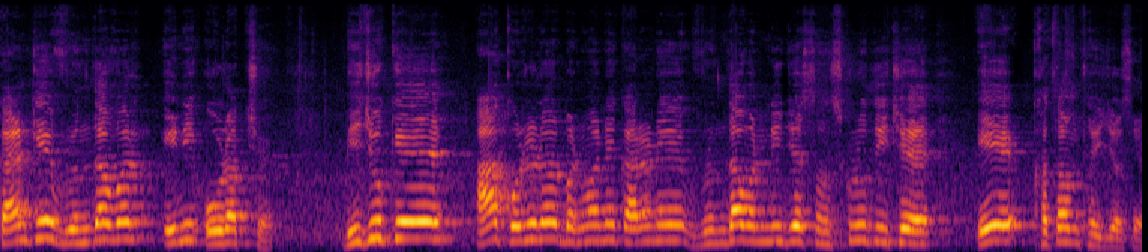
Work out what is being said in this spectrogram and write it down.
કારણ કે વૃંદાવન એની ઓળખ છે. બીજું કે આ કોરિડોર બનવાને કારણે વૃંદાવનની જે સંસ્કૃતિ છે, એ ખતમ થઈ જશે.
